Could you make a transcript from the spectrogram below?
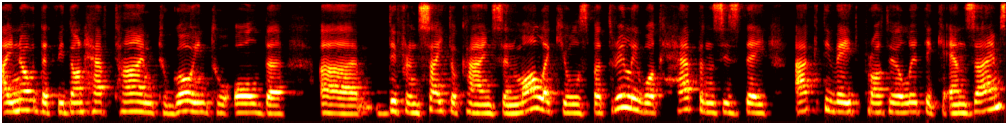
I know that we don't have time to go into all the uh, different cytokines and molecules, but really what happens is they activate proteolytic enzymes,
